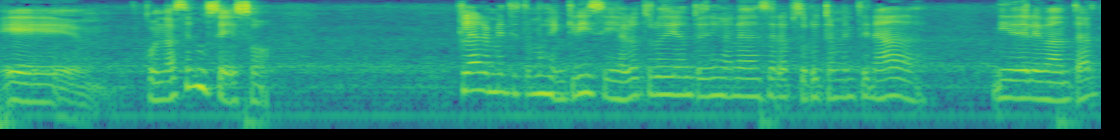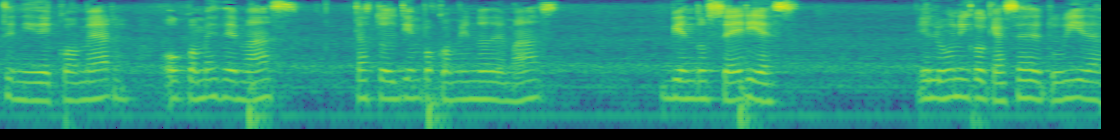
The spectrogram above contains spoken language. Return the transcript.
Eh, cuando hacemos eso, claramente estamos en crisis. Al otro día no tenés ganas de hacer absolutamente nada, ni de levantarte, ni de comer, o comes de más, estás todo el tiempo comiendo de más, viendo series es lo único que haces de tu vida,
